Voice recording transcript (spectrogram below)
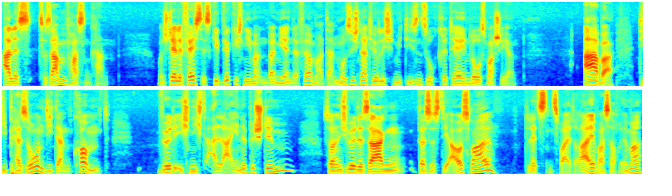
alles zusammenfassen kann, und stelle fest, es gibt wirklich niemanden bei mir in der Firma, dann muss ich natürlich mit diesen Suchkriterien losmarschieren. Aber die Person, die dann kommt, würde ich nicht alleine bestimmen, sondern ich würde sagen, das ist die Auswahl, die letzten zwei, drei, was auch immer,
